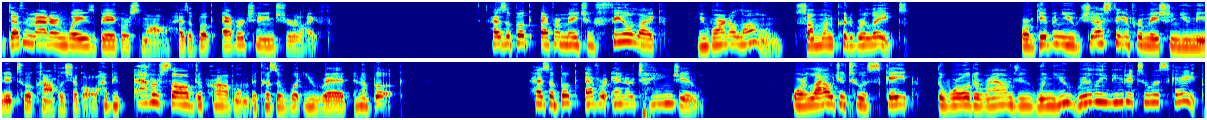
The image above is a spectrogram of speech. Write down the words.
Doesn't matter in ways big or small. Has a book ever changed your life? Has a book ever made you feel like you weren't alone. Someone could relate or given you just the information you needed to accomplish a goal. Have you ever solved a problem because of what you read in a book? Has a book ever entertained you or allowed you to escape the world around you when you really needed to escape?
